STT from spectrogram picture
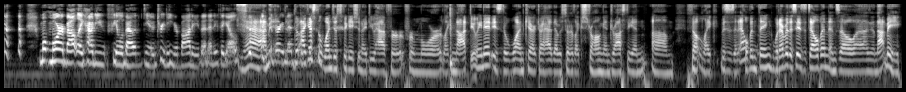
more about like how do you feel about you know treating your body than anything else. Yeah, I mean, th- I guess the one justification I do have for for more like not doing it is the one character I had that was sort of like strong Andrastian. Um, felt like this is an Elven thing. Whatever this is, it's Elven, and so uh, not me.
